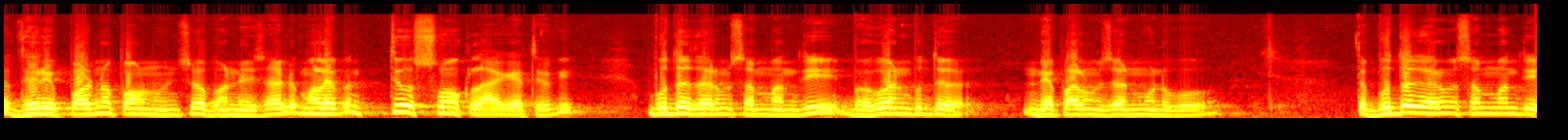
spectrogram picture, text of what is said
र धेरै पढ्न पाउनुहुन्छ भन्ने हिसाबले मलाई पनि त्यो सोख लागेको थियो कि बुद्ध धर्म सम्बन्धी भगवान् बुद्ध नेपालमा जन्मनुभयो। त बुद्ध धर्म सम्बन्धी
